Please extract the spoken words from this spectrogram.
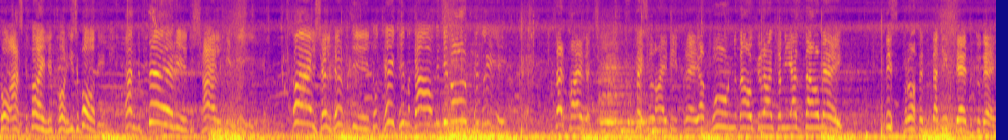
Go ask Pilate for his body, and buried shall he be. I shall help thee to take him down devotedly. Sir Pilate, special I thee pray, a boon thou grant me as thou may. This prophet that is dead today,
